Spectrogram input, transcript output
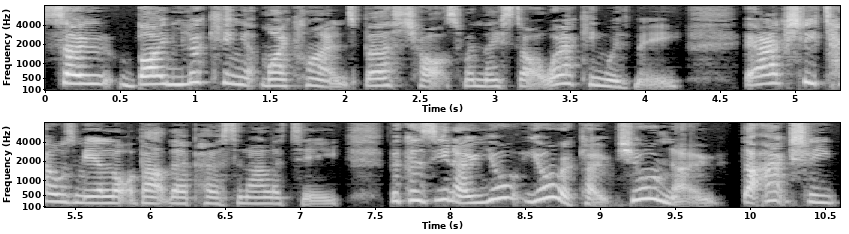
So, by looking at my clients' birth charts when they start working with me, it actually tells me a lot about their personality. Because you know, you're you're a coach, you'll know that actually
